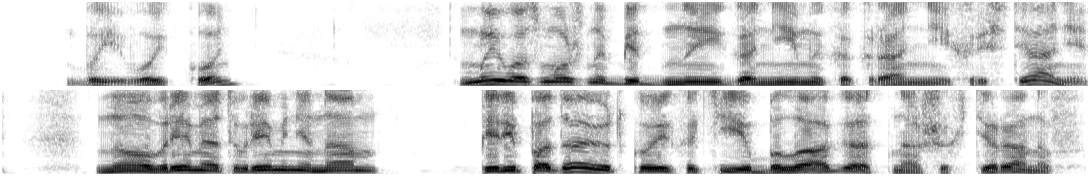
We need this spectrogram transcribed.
— Боевой конь? Мы, возможно, бедны, гонимы, как ранние христиане, но время от времени нам перепадают кое-какие блага от наших тиранов.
